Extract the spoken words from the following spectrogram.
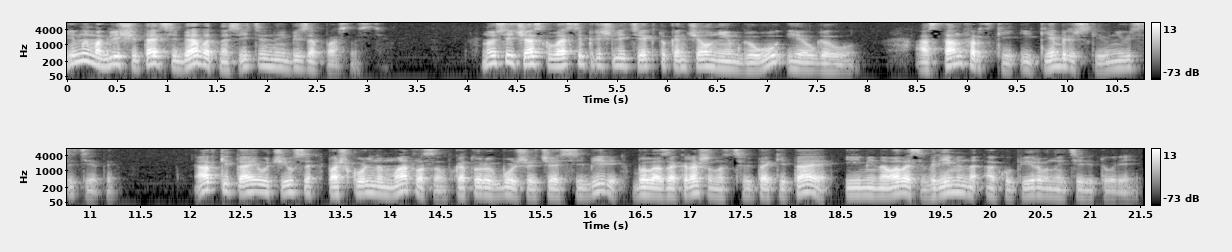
и мы могли считать себя в относительной безопасности. Но сейчас к власти пришли те, кто кончал не МГУ и ЛГУ, а Станфордские и Кембриджские университеты. А в Китае учился по школьным матласам, в которых большая часть Сибири была закрашена в цвета Китая и именовалась временно оккупированной территорией.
